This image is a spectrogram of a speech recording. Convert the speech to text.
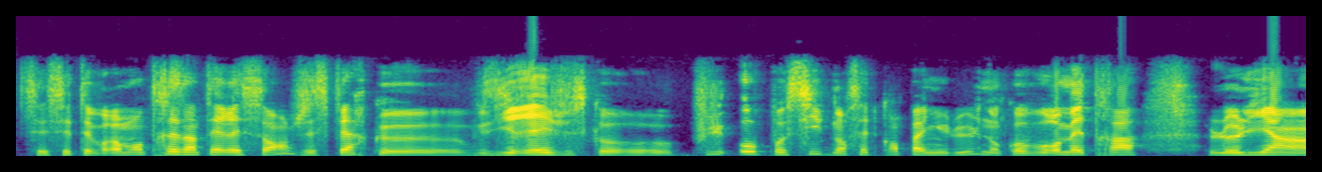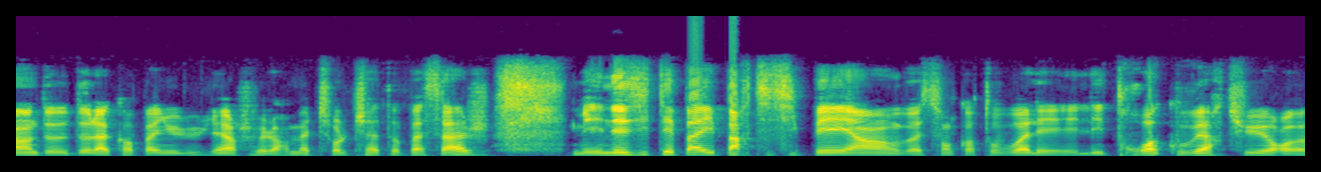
c'était vraiment très intéressant. J'espère que vous irez jusqu'au plus haut possible dans cette campagne Ulule. Donc on vous remettra le lien hein, de, de la campagne Ulule. D'ailleurs, je vais le remettre sur le chat au passage. Mais n'hésitez pas à y participer. Hein. De toute façon, quand on voit les, les trois couvertures, euh,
